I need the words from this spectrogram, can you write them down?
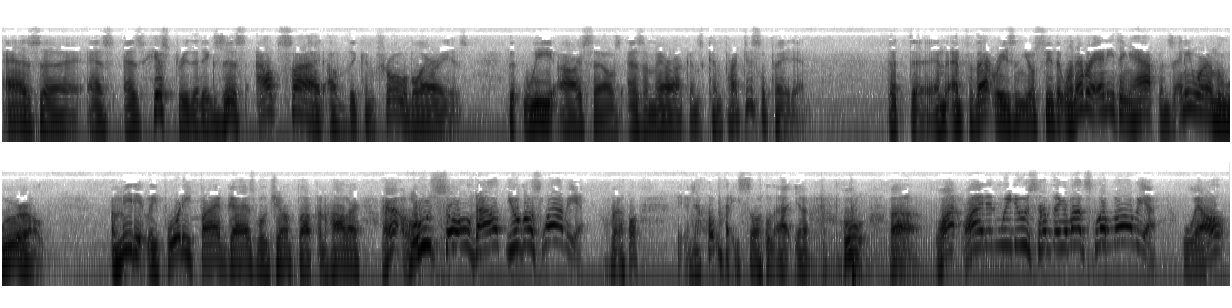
as uh, as as history that exists outside of the controllable areas that we ourselves as Americans can participate in. That uh, and and for that reason, you'll see that whenever anything happens anywhere in the world immediately 45 guys will jump up and holler, "Who sold out Yugoslavia?" Well, nobody sold out. You know, who? Uh, what? Why didn't we do something about Slobbovia? Well,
